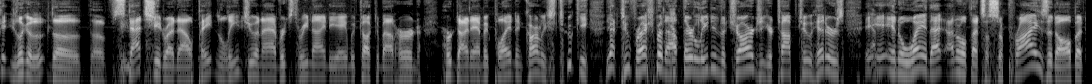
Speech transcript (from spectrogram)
you look at the the stat sheet right now. Peyton leads you in average, 398. We've talked about her and her dynamic play. And then Carly Stuckey, you got two freshmen yep. out there leading the charge of your top two hitters. Yep. In a way, that I don't know if that's a surprise at all, but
